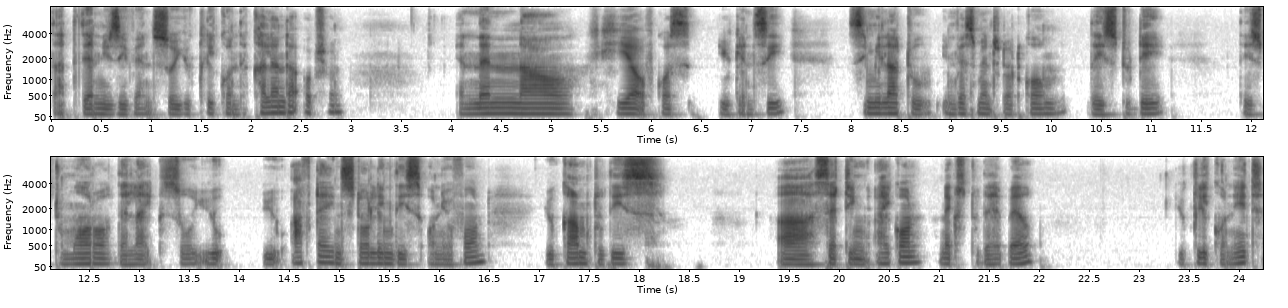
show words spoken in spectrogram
that the news events. So you click on the calendar option and then now here of course you can see similar to investment.com there is today there is tomorrow the like. So you you after installing this on your phone you come to this uh, setting icon next to the bell. You click on it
